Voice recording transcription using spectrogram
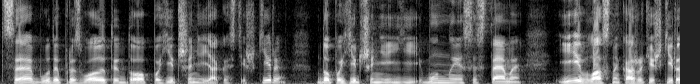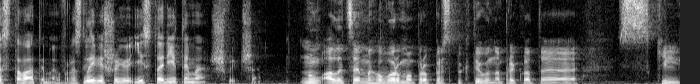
це буде призводити до погіршення якості шкіри, до погіршення її імунної системи, і, власне кажучи, шкіра ставатиме вразливішою і старітиме швидше. Ну, але це ми говоримо про перспективу, наприклад, е, скіль...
